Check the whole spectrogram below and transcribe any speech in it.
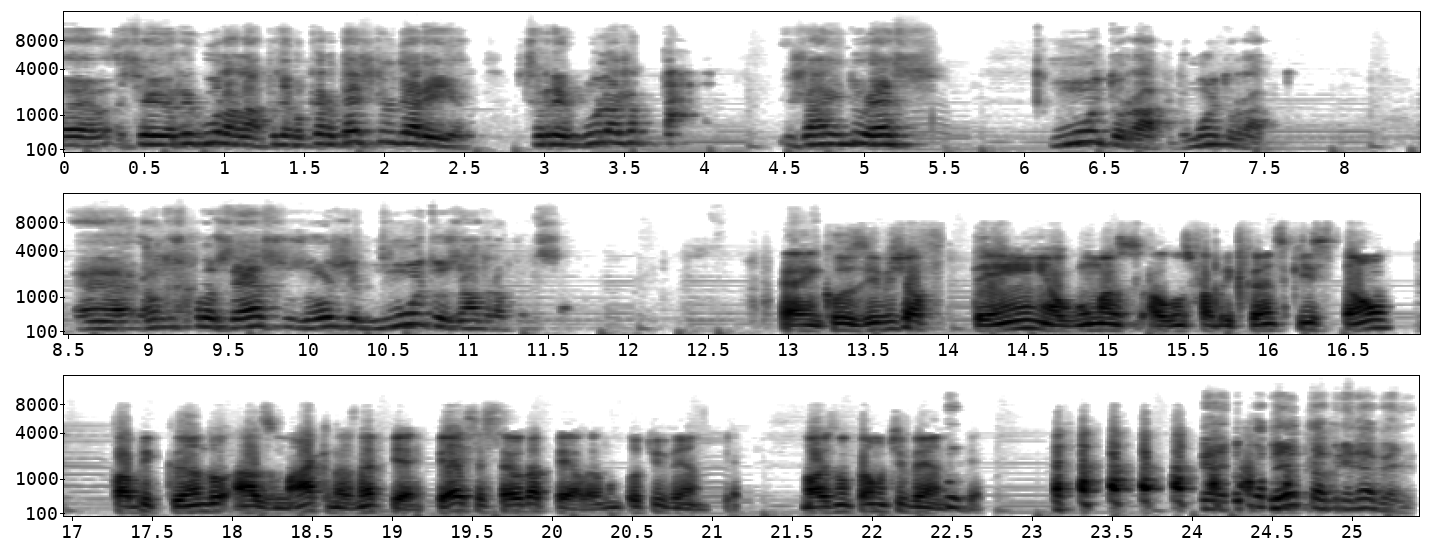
é, você regula lá. Por exemplo, eu quero 10 quilos de areia se regula, já, já endurece. Muito rápido, muito rápido. É, é um dos processos hoje muito usado na produção. É, inclusive já tem algumas, alguns fabricantes que estão fabricando as máquinas, né, Pierre? Pierre, você saiu da tela, eu não estou te vendo, Pierre. Nós não estamos te vendo, Pierre. É, eu estou lendo também, né, velho?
